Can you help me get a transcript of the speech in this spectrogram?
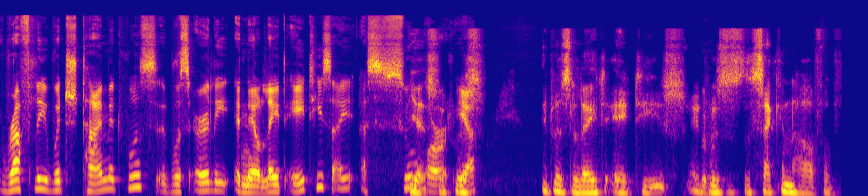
roughly which time it was? It was early, uh, no, late eighties, I assume. yes, or it was. yeah, It was late eighties. It Mhm. was the second half of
